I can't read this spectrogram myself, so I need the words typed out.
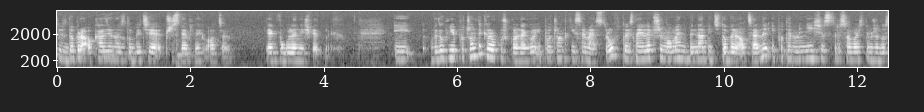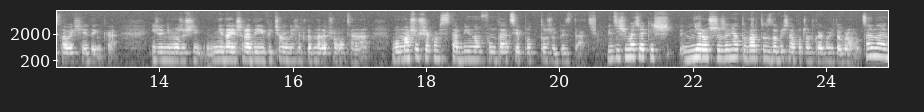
to jest dobra okazja na zdobycie przystępnych ocen, jak w ogóle nieświetnych. I według mnie początek roku szkolnego i początki semestrów to jest najlepszy moment, by nabić dobre oceny i potem mniej się stresować tym, że dostałeś jedynkę i że nie możesz, nie dajesz rady jej wyciągnąć na przykład na lepszą ocenę. bo masz już jakąś stabilną fundację pod to, żeby zdać. Więc jeśli macie jakieś nierozszerzenia, to warto zdobyć na początku jakąś dobrą ocenę,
